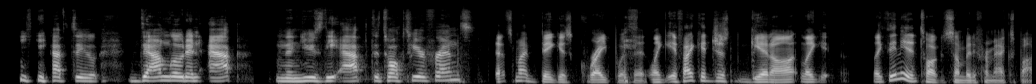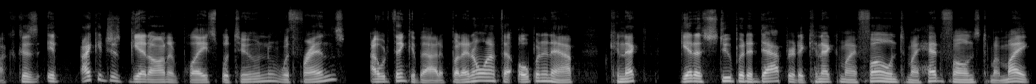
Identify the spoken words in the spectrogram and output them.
you have to download an app and then use the app to talk to your friends. That's my biggest gripe with it. Like if I could just get on like like they need to talk to somebody from Xbox because if I could just get on and play Splatoon with friends, I would think about it. But I don't have to open an app, connect, get a stupid adapter to connect my phone to my headphones to my mic.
